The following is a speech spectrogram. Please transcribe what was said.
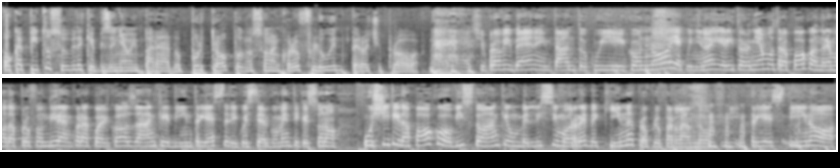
ho capito subito che bisognava impararlo. Purtroppo non sono ancora fluent, però ci provo. Eh, ci provi bene intanto qui con noi e quindi noi ritorniamo tra poco, andremo ad approfondire ancora qualcosa anche di in Trieste, di questi argomenti che sono usciti da poco. Ho visto anche un bellissimo Rebeckin, proprio parlando di Triestino,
